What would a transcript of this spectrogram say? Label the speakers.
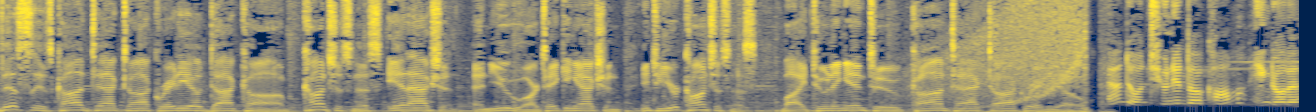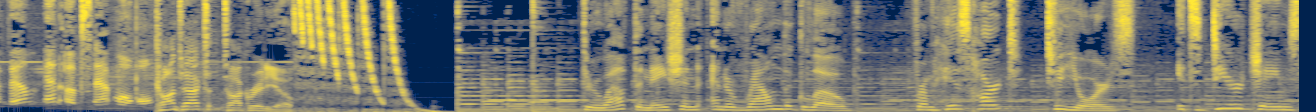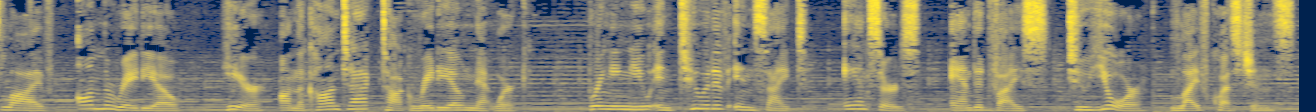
Speaker 1: This is ContactTalkRadio.com. Consciousness in action. And you are taking action into your consciousness by tuning into Contact Talk Radio.
Speaker 2: And on TuneIn.com, Ping.fm, and UpSnap Mobile.
Speaker 3: Contact Talk Radio.
Speaker 4: Throughout the nation and around the globe, from his heart to yours, it's Dear James Live on the radio here on the Contact Talk Radio Network, bringing you intuitive insight, answers, and advice to your life questions.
